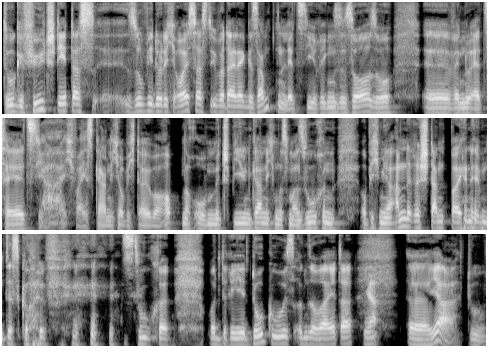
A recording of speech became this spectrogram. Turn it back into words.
Du, gefühlt steht das, äh, so wie du dich äußerst, über deiner gesamten letztjährigen Saison, so, äh, wenn du erzählst, ja, ich weiß gar nicht, ob ich da überhaupt noch oben mitspielen kann. Ich muss mal suchen, ob ich mir andere Standbeine im Disc Golf suche und drehe Dokus und so weiter. Ja äh, ja, du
